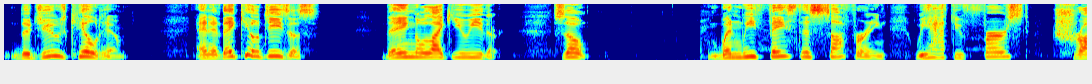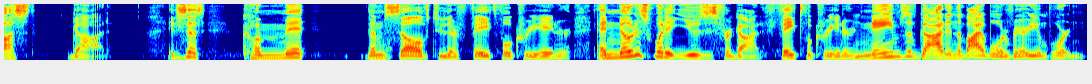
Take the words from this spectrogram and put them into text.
the Jews killed him. And if they killed Jesus, they ain't gonna like you either. So, when we face this suffering, we have to first trust God. It says, commit themselves to their faithful creator. And notice what it uses for God faithful creator. Names of God in the Bible are very important.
